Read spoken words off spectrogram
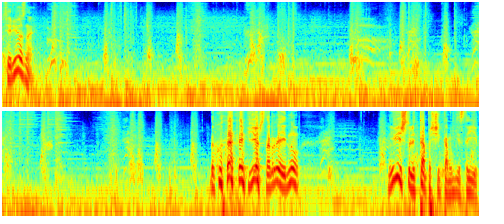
Серьезно? Да куда ты бьешь-то, Рэй? Ну... Не видишь, что ли, тапочек там где стоит?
